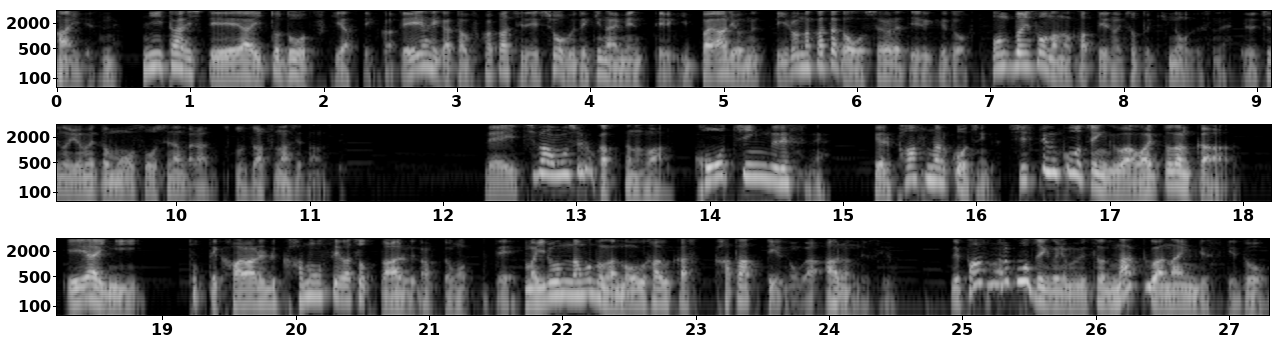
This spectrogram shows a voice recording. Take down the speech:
範囲ですね。に対して AI とどう付き合っていくかって、AI が多分付加価値で勝負できない面っていっぱいあるよねっていろんな方がおっしゃられているけど、本当にそうなのかっていうのはちょっと昨日ですね、うちの嫁と妄想しながらちょっと雑談してたんですよ。で、一番面白かったのは、コーチングですね。いわゆるパーソナルコーチング。システムコーチングは割となんか AI に取って代わられる可能性はちょっとあるなって思ってて、まあ、いろんなものがノウハウ化型っていうのがあるんですよ。で、パーソナルコーチングにも別になくはないんですけど、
